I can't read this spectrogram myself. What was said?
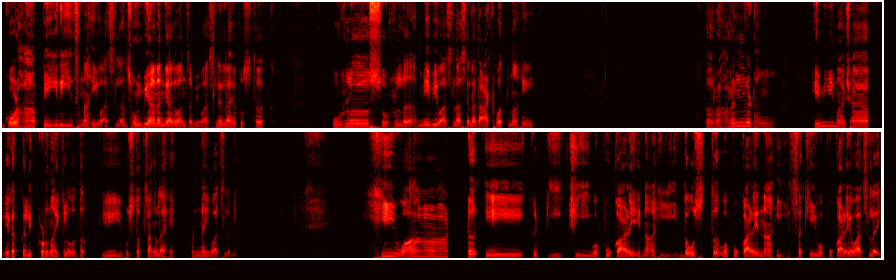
गोळा पेरीज नाही वाचलं. झोंबी आनंद यादवांचं मी वाचलेलं आहे पुस्तक. उरलं सुरलं मे बी वाचलं असेल आता आठवत नाही. रारंगढंग हे मी माझ्या एका कलिककडून ऐकलं होतं की पुस्तक चांगलं आहे पण नाही वाचलं मी. ही वाट एकटीची वपू काळे नाही दोस्त वपू काळे नाही सखी वपू काळे वाचलंय.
